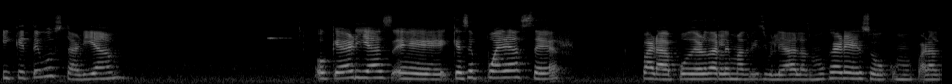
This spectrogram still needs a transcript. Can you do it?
¿y qué te gustaría o qué harías, eh, qué se puede hacer para poder darle más visibilidad a las mujeres o como para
